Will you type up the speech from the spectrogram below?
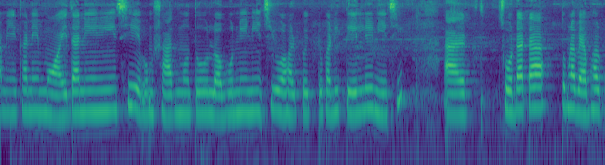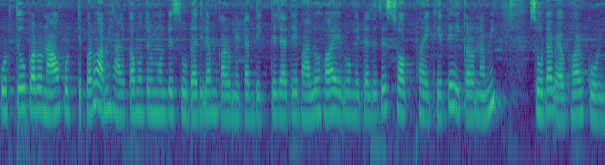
আমি এখানে ময়দা নিয়ে নিয়েছি এবং স্বাদ মতো লবণ নিয়ে নিয়েছি ও অল্প একটুখানি তেল নিয়ে নিয়েছি। আর সোডাটা তোমরা ব্যবহার করতেও পারো, নাও করতে পারো। আমি হালকা মতোর মধ্যে সোডা দিলাম কারণ এটা দেখতে যাতে ভালো হয় এবং এটা যাতে সফট হয় খেতে, এই কারণে আমি সোডা ব্যবহার করি।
